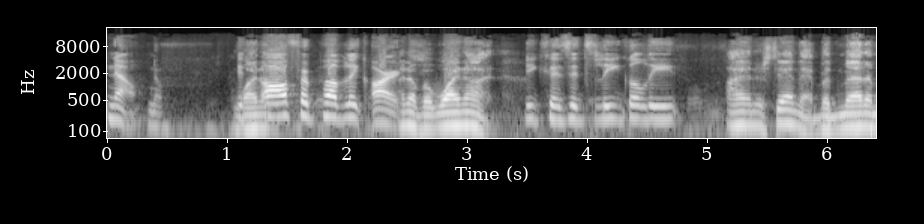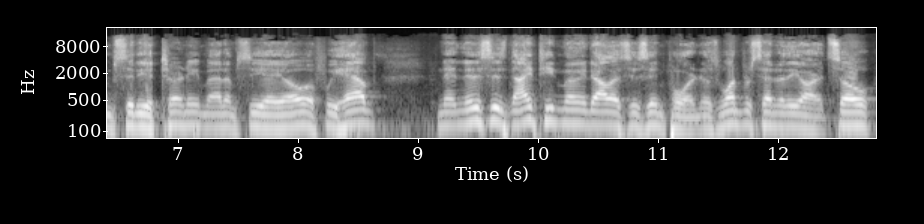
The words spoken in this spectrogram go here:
No, no, it's Why not? all for public art I know, but why not? because it's legally I understand that, but Madam City Attorney, Madam CAO, if we have, and this is $19 million is important, it was 1% of the art. So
